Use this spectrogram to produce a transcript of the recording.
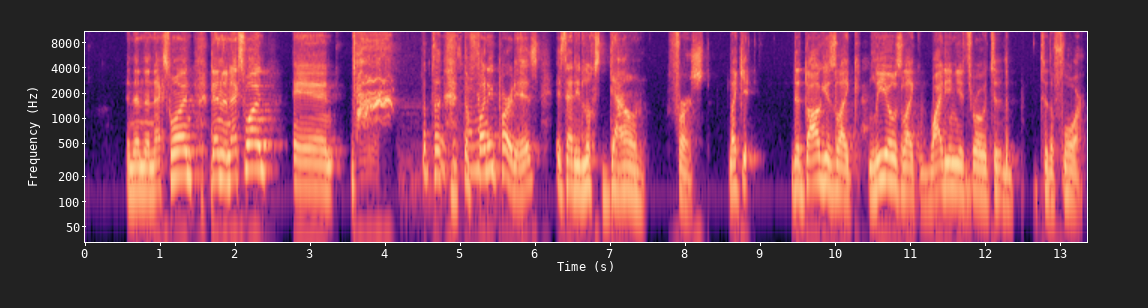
and then the next one, then the next one, and but the the funny part is is that he looks down first. Like it, the dog is like Leo's like, why didn't you throw it to the to the floor?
